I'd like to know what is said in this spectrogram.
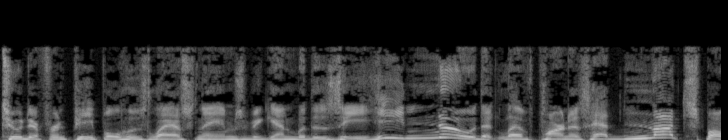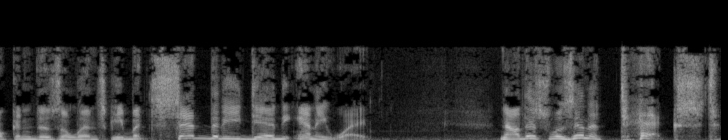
two different people whose last names begin with a Z. He knew that Lev Parnas had not spoken to Zelensky, but said that he did anyway. Now, this was in a text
